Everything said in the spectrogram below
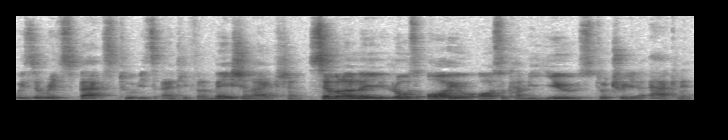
with respect to its anti-inflammation action. Similarly, rose oil also can be used to treat acne.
